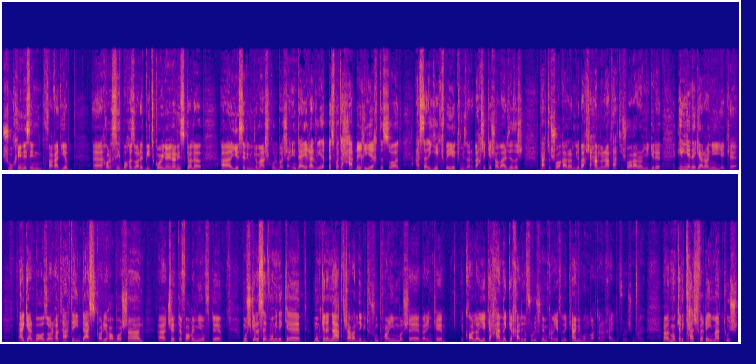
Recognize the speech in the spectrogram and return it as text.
شوخی نیست. این فقط یه خلاص بازار بیت کوین و اینا نیست که حالا یه سری اونجا مشغول باشن. این دقیقا روی قسمت حقیقی اقتصاد اثر یک به یک می‌ذاره. بخش کشاورزی ازش تحت شعا قرار می‌گیره بخش حمل و نقل تحت شعا قرار می‌گیره. این یه نگرانیه که اگر بازارها تحت این دستکاری ها باشن چه اتفاقی میفته؟ مشکل سوم اینه که ممکنه نقد شوندگی توشون پایین باشه برای اینکه یه کالاییه که همه که خرید و فروش نمی‌کنن یه تعداد کمی بنگاه دارن خرید و فروش می‌کنن. و ممکنه کشف قیمت توش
